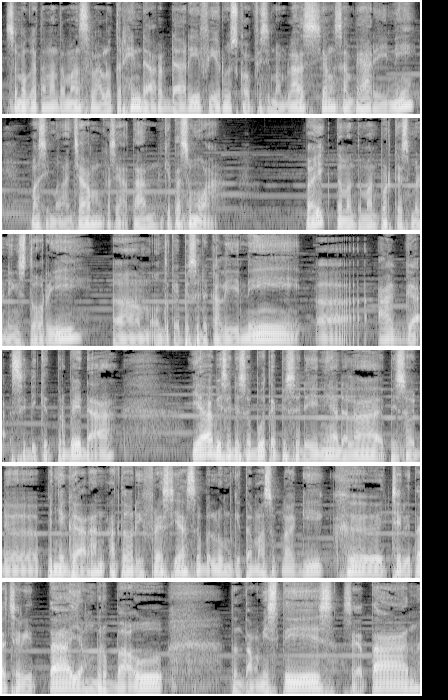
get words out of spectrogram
semoga teman-teman selalu terhindar dari virus COVID-19 Yang sampai hari ini masih mengancam kesehatan kita semua Baik teman-teman podcast Merinding Story um, Untuk episode kali ini uh, agak sedikit berbeda. Ya bisa disebut episode ini adalah episode penyegaran atau refresh ya Sebelum kita masuk lagi ke cerita-cerita yang berbau Tentang mistis, setan,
